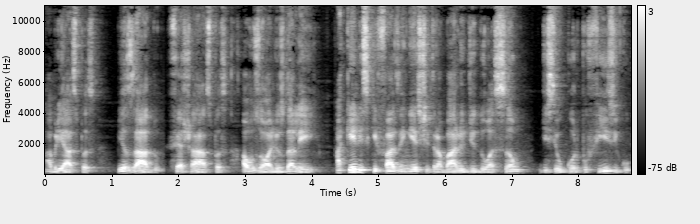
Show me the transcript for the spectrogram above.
abre aspas, pesado, fecha aspas, aos olhos da lei. Aqueles que fazem este trabalho de doação de seu corpo físico,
